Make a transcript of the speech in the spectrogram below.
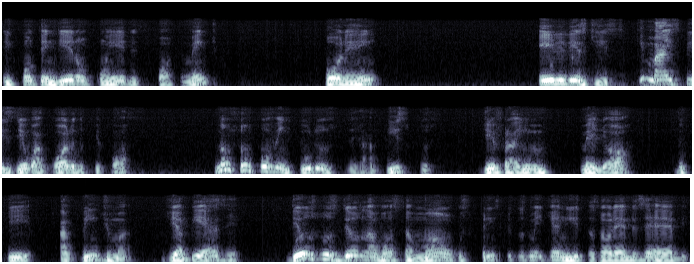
e contenderam com eles fortemente? Porém, ele lhes disse: Que mais fiz eu agora do que vós? Não são porventura os rabiscos de Efraim melhor do que a vindima de Abiezer? Deus vos deu na vossa mão os príncipes dos medianitas, Oreb e Zeeb.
